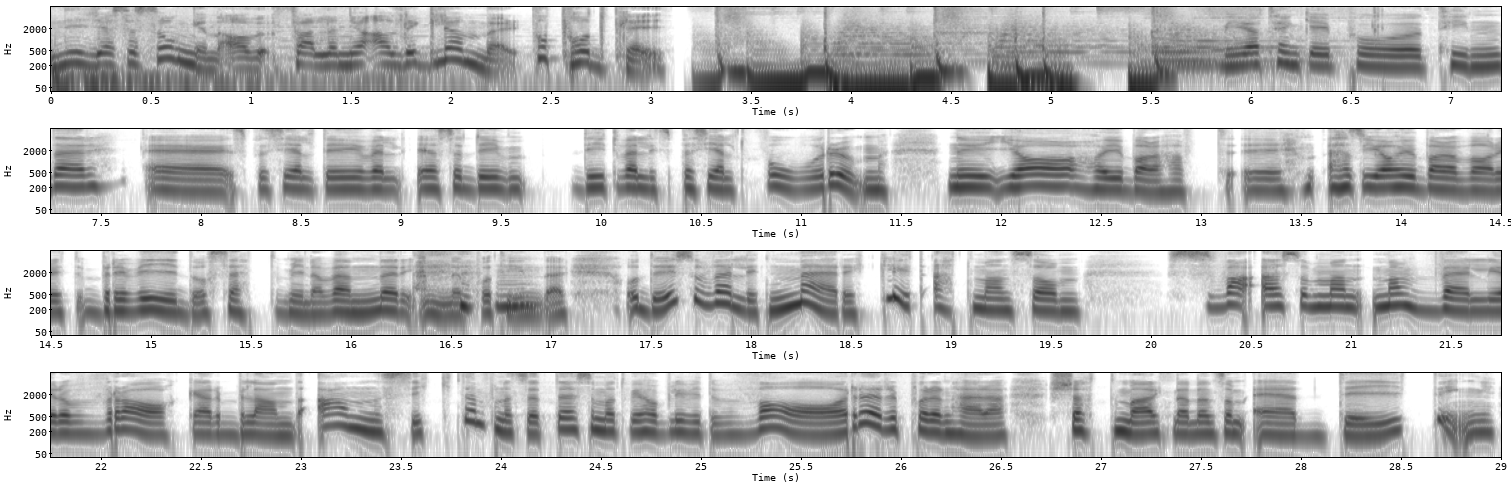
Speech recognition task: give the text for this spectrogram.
Nya säsongen av Fallen jag aldrig glömmer på Podplay. Men jag tänker på Tinder, eh, speciellt, det är, väl, alltså det, det är ett väldigt speciellt forum. Nu, jag har ju bara haft, eh, alltså jag har ju bara varit bredvid och sett mina vänner inne på Tinder. Och det är så väldigt märkligt att man som sva, alltså man, man väljer och vrakar bland ansikten på något sätt. Det är som att vi har blivit varor på den här köttmarknaden som är dating.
